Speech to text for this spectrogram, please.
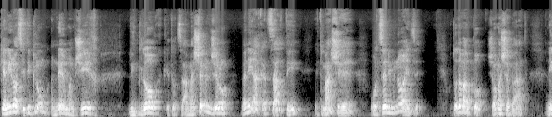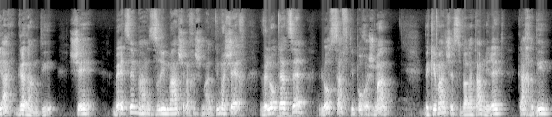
כי אני לא עשיתי כלום, הנר ממשיך לדלוק כתוצאה מהשמן שלו, ואני רק עצרתי את מה שרוצה למנוע את זה. אותו דבר פה, שעון השבת, אני רק גרמתי ש... בעצם הזרימה של החשמל תימשך ולא תיעצר. לא הוספתי פה חשמל. וכיוון שסברתם נראית כך הדין,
